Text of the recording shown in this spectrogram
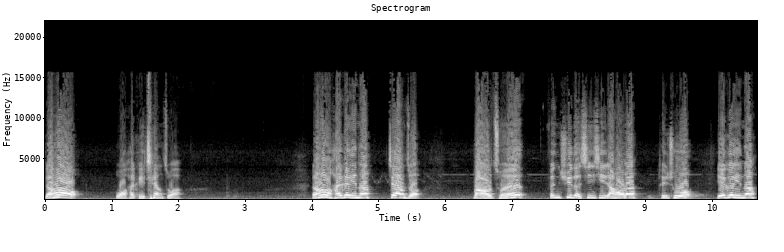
然后哇还可以这样做啊，然后还可以呢这样做，保存分区的信息，然后呢退出，也可以呢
